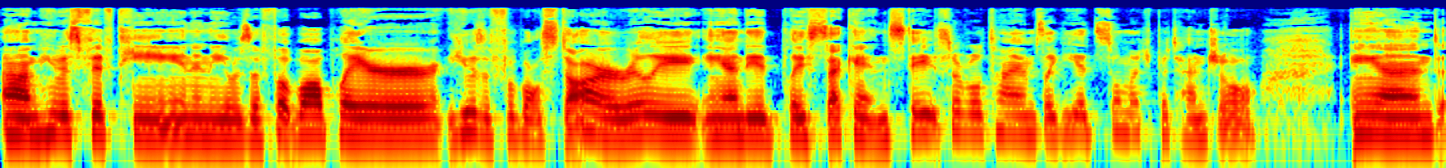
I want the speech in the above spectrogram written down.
Um, he was 15 and he was a football player. He was a football star, really, and he had placed second in state several times. Like he had so much potential. And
